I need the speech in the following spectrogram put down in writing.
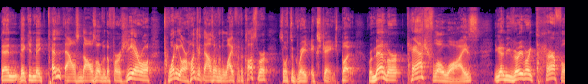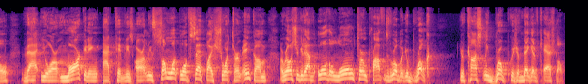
then they can make $10,000 over the first year or 20 or 100,000 over the life of the customer. So it's a great exchange. But remember, cash flow wise, you got to be very, very careful that your marketing activities are at least somewhat offset by short-term income, or else you could have all the long-term profits in the world, but you're broke. You're constantly broke because you have negative cash flow.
